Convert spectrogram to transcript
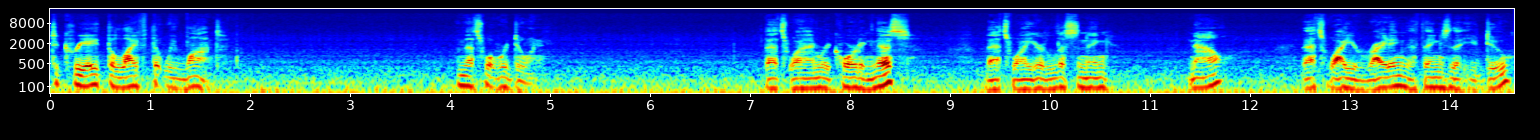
to create the life that we want. And that's what we're doing. That's why I'm recording this. That's why you're listening now. That's why you're writing the things that you do.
